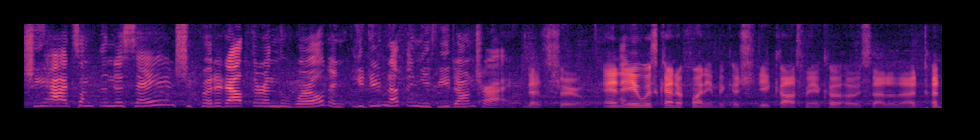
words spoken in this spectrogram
She had something to say and she put it out there in the world, and you do nothing if you don't try. that's true, and it was kind of funny because she did cost me a co-host out of that, but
